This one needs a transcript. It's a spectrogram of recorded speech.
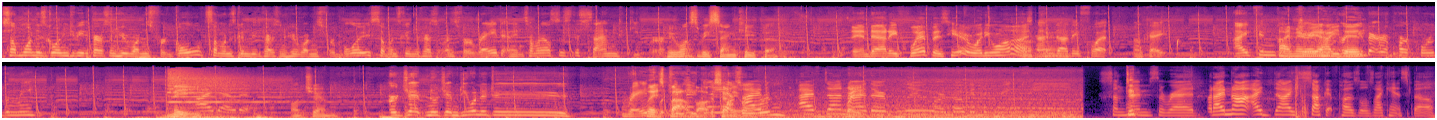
someone is going to be the person who runs for gold, someone is going to be the person who runs for blue, someone's going to be the person who runs for red, and then someone else is the sand keeper. Who wants to be sand keeper? Sand Daddy Fwhip is here. What do you want? Okay. Sand Daddy Fwhip. Okay. I can. Hi, Maria, Jen, how you are you better at parkour than me? Me I doubt it. or Jim? Or Jim? No, Jim. Do you want to do red? Well, it's which battle box the Technically, puzzle anyway. I've. I've done Wait. either blue or go get the green key. Sometimes the red, but I'm not. I, I suck at puzzles. I can't spell.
